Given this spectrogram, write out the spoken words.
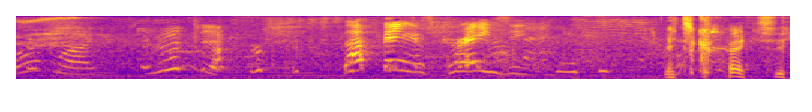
Oh my goodness! That thing is crazy. it's crazy.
